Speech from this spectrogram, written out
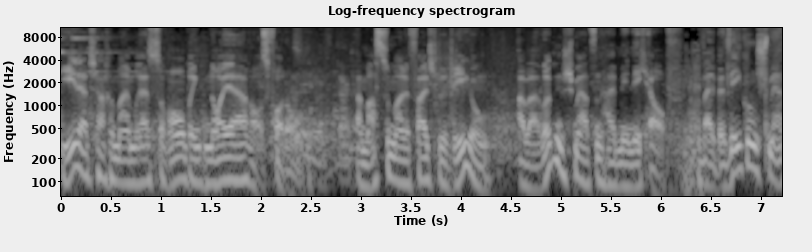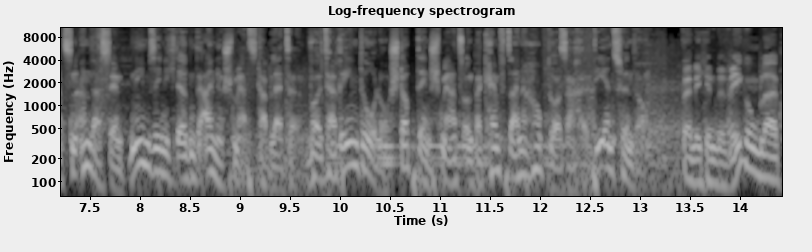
Jeder Tag in meinem Restaurant bringt neue Herausforderungen. Da machst du mal eine falsche Bewegung, aber Rückenschmerzen halten mich nicht auf. Weil Bewegungsschmerzen anders sind, nehmen Sie nicht irgendeine Schmerztablette. Voltaren Dolo stoppt den Schmerz und bekämpft seine Hauptursache, die Entzündung. Wenn ich in Bewegung bleibe,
